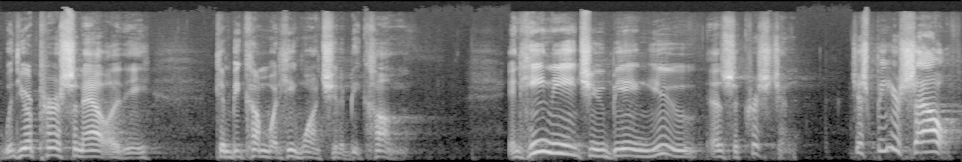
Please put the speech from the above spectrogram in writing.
with your personality, can become what He wants you to become. And He needs you being you as a Christian. Just be yourself.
